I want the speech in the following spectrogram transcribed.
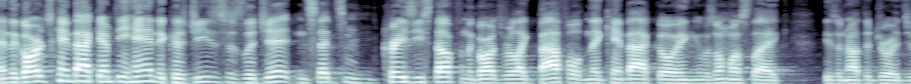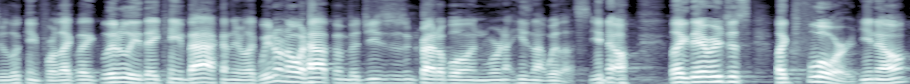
And the guards came back empty handed because Jesus is legit and said some crazy stuff, and the guards were like baffled, and they came back going, it was almost like, these are not the droids you're looking for. Like, like literally, they came back and they're like, we don't know what happened, but Jesus is incredible, and we're not, he's not with us, you know? Like, they were just like floored, you know?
